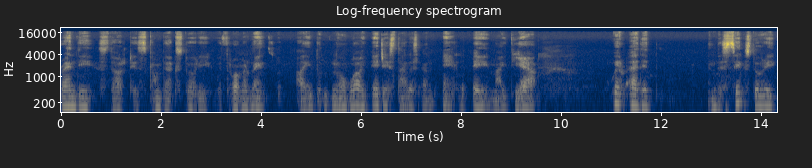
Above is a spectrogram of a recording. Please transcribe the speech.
Randy started his comeback story with Roman Reigns, but I don't know why AJ Styles and LA Knight, yeah, were added in the same story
